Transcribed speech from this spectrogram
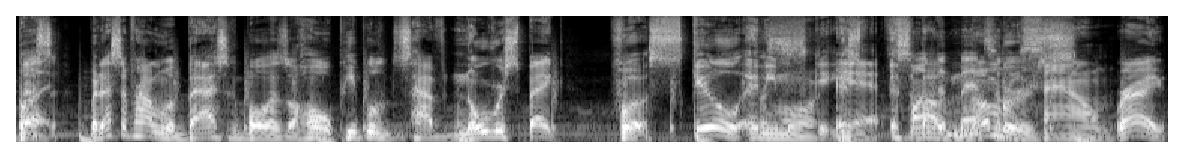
That's, but but that's the problem with basketball as a whole. People just have no respect for skill anymore. ski- it's, yeah, it's about fundamentally numbers. sound. Right.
